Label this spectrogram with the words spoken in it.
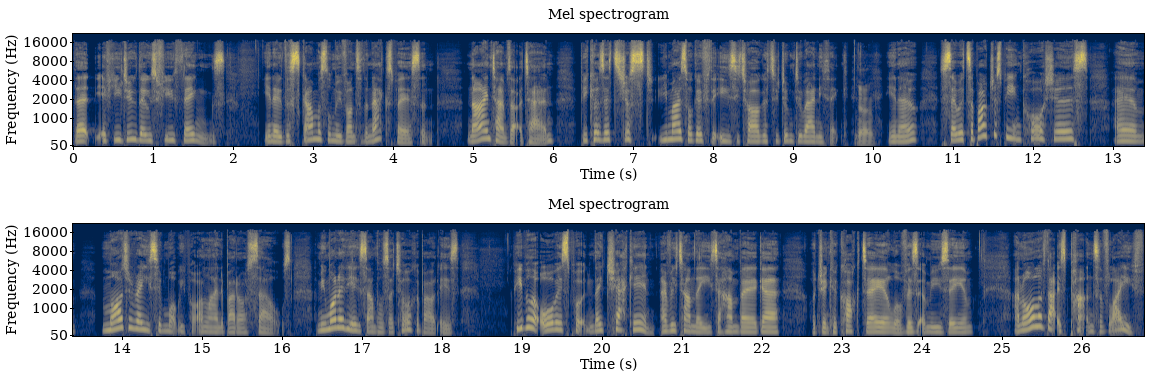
that if you do those few things, you know, the scammers will move on to the next person nine times out of 10 because it's just, you might as well go for the easy targets who don't do anything. Yeah. You know? So it's about just being cautious, um, moderating what we put online about ourselves. I mean, one of the examples I talk about is people are always putting, they check in every time they eat a hamburger or drink a cocktail or visit a museum. And all of that is patterns of life.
